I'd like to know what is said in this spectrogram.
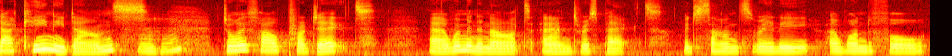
Dakini dance, mm-hmm. Joyful project, uh, women in art, and respect, which sounds really a wonderful,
